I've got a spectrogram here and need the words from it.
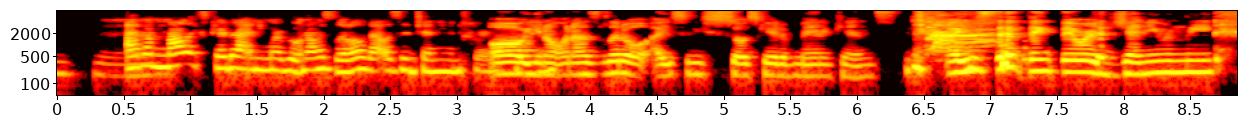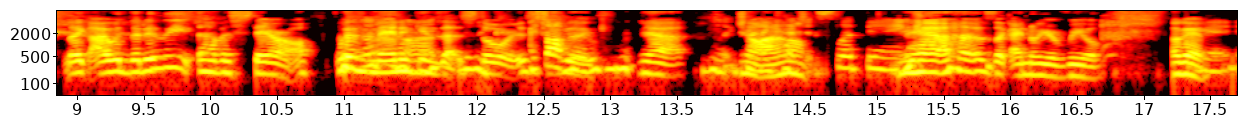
Mhm. And I'm not like scared of that anymore. But when I was little, that was a genuine fear. Oh, you know, when I was little, I used to be so scared of mannequins. I used to think they were genuinely like I would literally have a stare off with mannequins at Like, stores. I saw like, yeah, like No, trying to catch know. it slipping. yeah. I was like, I know you're real. Okay, Okay.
